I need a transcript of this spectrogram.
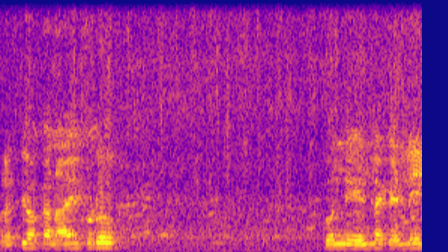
ప్రతి ఒక్క నాయకుడు కొన్ని ఇండ్లకెళ్ళి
